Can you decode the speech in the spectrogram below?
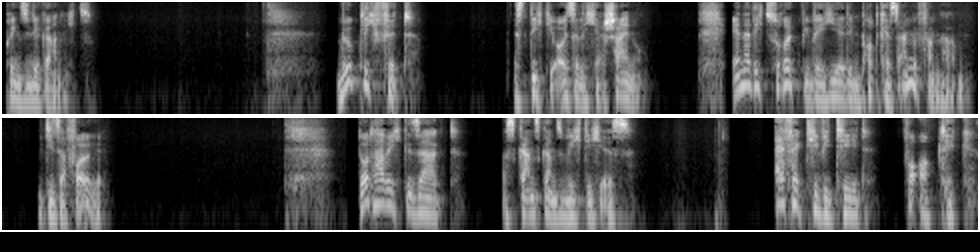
bringen sie dir gar nichts. Wirklich fit ist nicht die äußerliche Erscheinung. Erinner dich zurück, wie wir hier den Podcast angefangen haben, mit dieser Folge. Dort habe ich gesagt, was ganz, ganz wichtig ist. Effektivität vor Optik.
